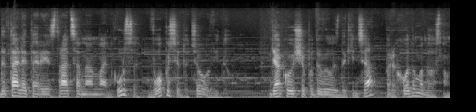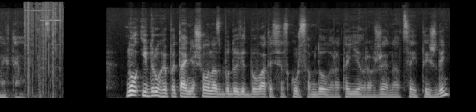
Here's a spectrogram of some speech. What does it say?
Деталі та реєстрація на онлайн-курси в описі до цього відео. Дякую, що подивились до кінця. Переходимо до основних тем. Ну і друге питання, що у нас буде відбуватися з курсом долара та євро вже на цей тиждень.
